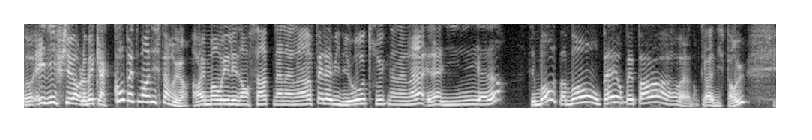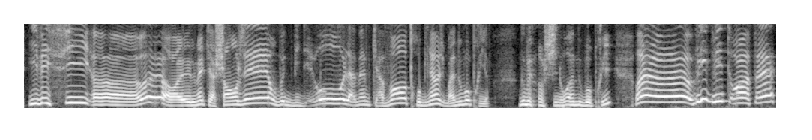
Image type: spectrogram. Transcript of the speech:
Euh, le mec a complètement disparu. hein. Alors, il m'a envoyé les enceintes, nanana, fait la vidéo, truc, nanana, et là, il dit, alors c'est bon, c'est pas bon, on paye, on paye pas, voilà, donc là, il a disparu. IVC, euh, ouais, le mec a changé, on veut une vidéo, la même qu'avant, trop bien, j'ai bah, nouveau prix. Hein. Nouvel en chinois, nouveau prix. Ouais, ouais, ouais, vite, vite, on l'a fait.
